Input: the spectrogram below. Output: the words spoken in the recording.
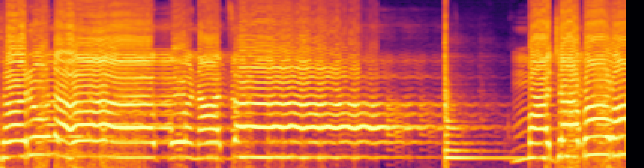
धरुण कोणाचा? माझ्या भावा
